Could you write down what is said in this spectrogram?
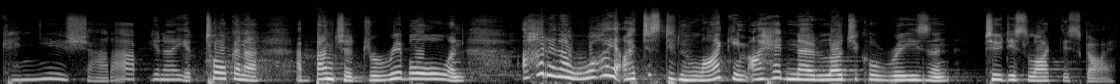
can you shut up? You know, you're talking a, a bunch of dribble, and I don't know why. I just didn't like him. I had no logical reason to dislike this guy.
